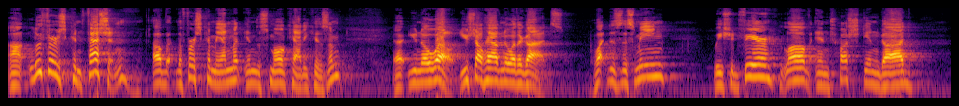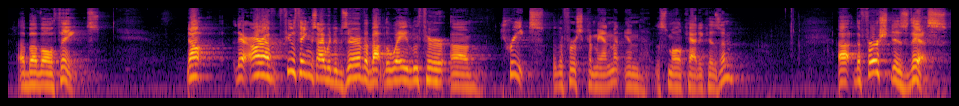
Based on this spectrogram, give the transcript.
Uh, Luther's confession of the first commandment in the small catechism, uh, you know well. You shall have no other gods. What does this mean? We should fear, love, and trust in God above all things. Now, there are a few things I would observe about the way Luther uh, treats the first commandment in the small catechism. Uh, the first is this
